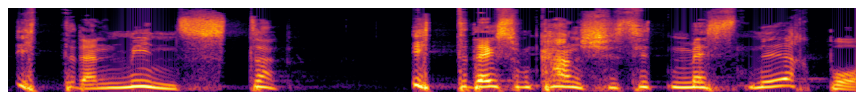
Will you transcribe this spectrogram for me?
etter den minste, etter de som kanskje sitter mest nedpå.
